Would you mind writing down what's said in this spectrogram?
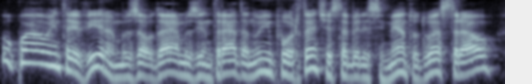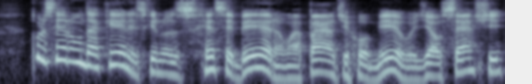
o qual entrevíramos ao darmos entrada no importante estabelecimento do Astral, por ser um daqueles que nos receberam a par de Romeu e de Alceste,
